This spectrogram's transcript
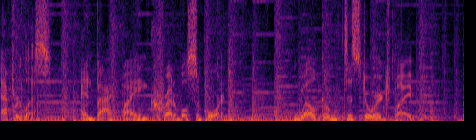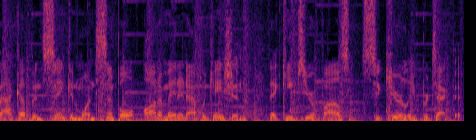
effortless, and backed by incredible support? Welcome to Storagepipe. Backup and sync in one simple, automated application that keeps your files securely protected.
